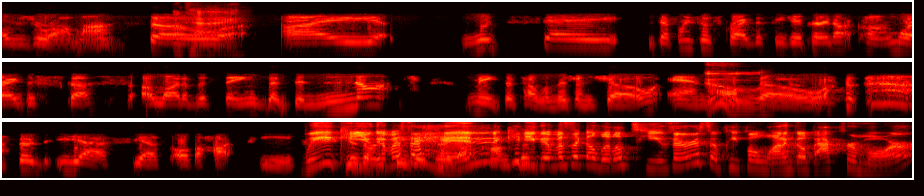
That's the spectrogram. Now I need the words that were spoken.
of drama. So okay. I would say definitely subscribe to cjperry.com where I discuss a lot of the things that did not make the television show and Ooh. also so yes yes all the hot tea wait can you give us a hint can you give us like a little teaser so people want to go back for more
